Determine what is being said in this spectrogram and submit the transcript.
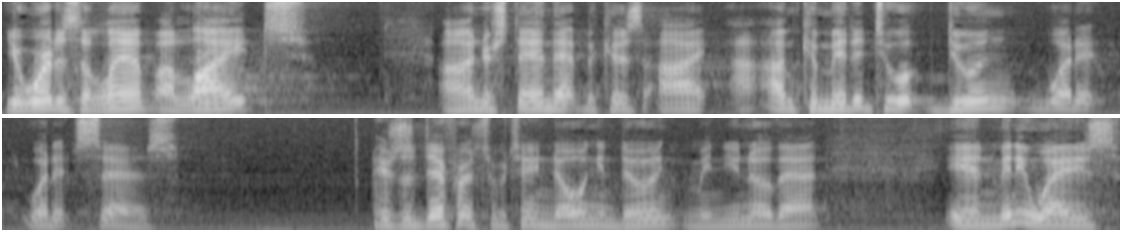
your word is a lamp, a light. I understand that because I, I'm committed to doing what it, what it says. There's a difference between knowing and doing. I mean, you know that. In many ways,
